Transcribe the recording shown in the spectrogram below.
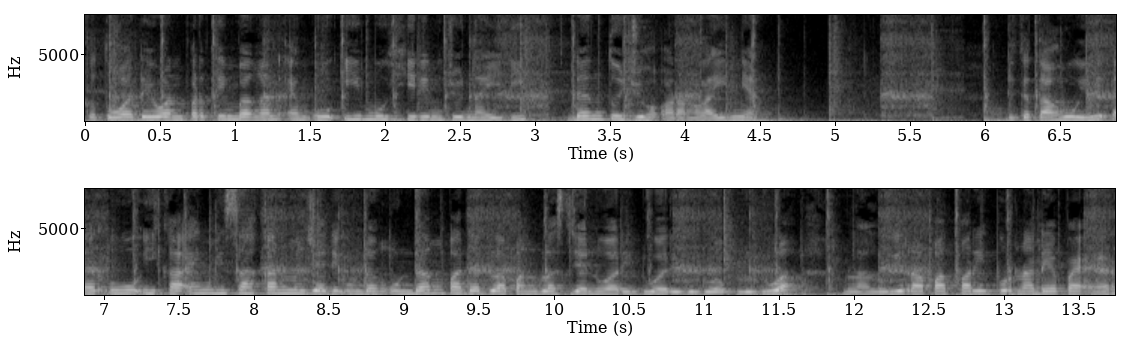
Ketua Dewan Pertimbangan MUI Muhyiddin Junaidi, dan tujuh orang lainnya. Diketahui RUU IKN disahkan menjadi undang-undang pada 18 Januari 2022 melalui rapat paripurna DPR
